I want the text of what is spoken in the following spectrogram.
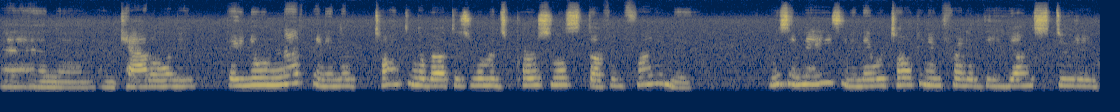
And, uh, and cattle. I mean, they knew nothing, and they're talking about this woman's personal stuff in front of me. It was amazing, and they were talking in front of the young student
